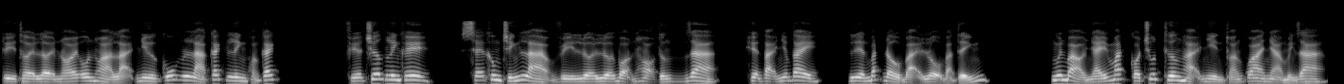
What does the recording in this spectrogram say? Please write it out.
tùy thời lời nói ôn hòa lại như cũ là cách linh khoảng cách. Phía trước Linh Khê, sẽ không chính là vì lừa lừa bọn họ tướng ra, hiện tại nhiễm tay, liền bắt đầu bại lộ bản tính. Nguyên bảo nháy mắt có chút thương hại nhìn thoáng qua nhà mình ra.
